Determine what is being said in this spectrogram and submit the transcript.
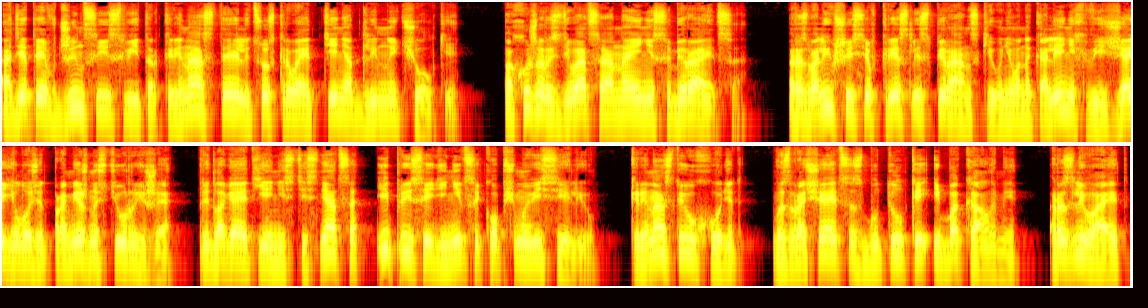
одетая в джинсы и свитер, коренастое лицо скрывает тень от длинной челки. Похоже, раздеваться она и не собирается. Развалившийся в кресле Спиранский, у него на коленях визжа елозит промежностью рыжая, предлагает ей не стесняться и присоединиться к общему веселью. Коренастый уходит, возвращается с бутылкой и бокалами — разливает.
